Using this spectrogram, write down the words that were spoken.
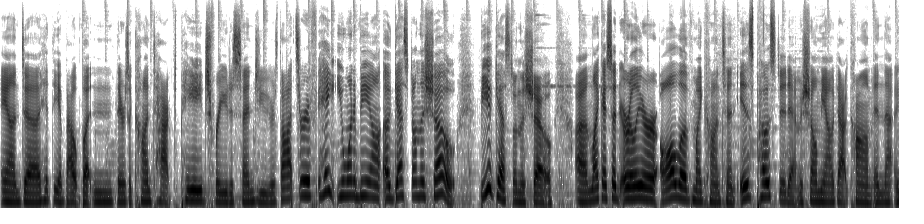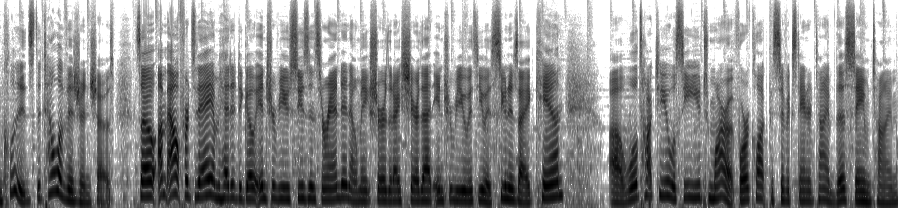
and uh, hit the about button. There's a contact page for you to send you your thoughts, or if hey, you want to be a, guest on the show, be a guest on the show. Um, like I said earlier, all of my content is posted at michellemeow.com, and that includes the television shows. So I'm out for today. I'm headed to go interview Susan Sarandon. I'll make sure that I share that interview with you as soon as I can. Uh, we'll talk to you. We'll see you tomorrow at 4 o'clock Pacific Standard Time, the same time.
